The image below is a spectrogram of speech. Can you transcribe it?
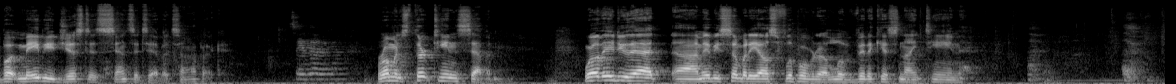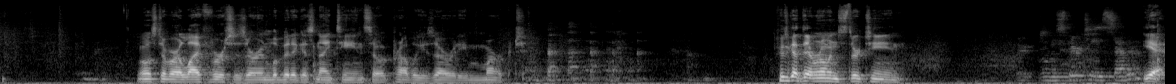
but maybe just as sensitive a topic. Say that again. Romans 13, 7. Well, they do that. Uh, maybe somebody else flip over to Leviticus 19. Most of our life verses are in Leviticus 19, so it probably is already marked. Who's got that Romans 13? Romans thirteen seven. Yeah.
